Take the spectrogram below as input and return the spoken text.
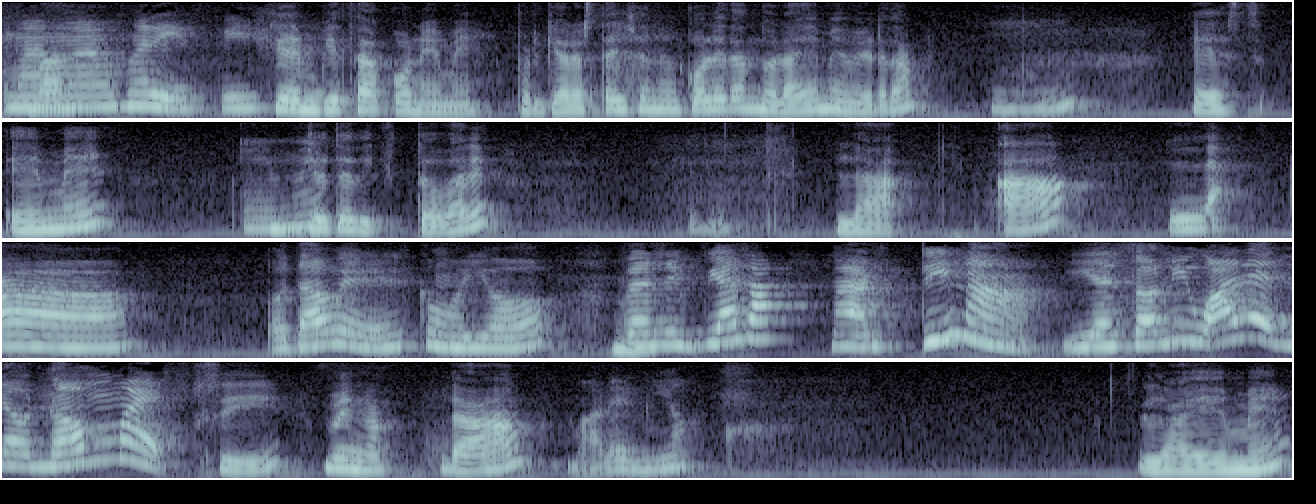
Es muy difícil. Que empieza con M. Porque ahora estáis en el cole dando la M, ¿verdad? Es M. M. Yo te dicto, ¿vale? La A. La A. Otra vez, como yo. Pero si empieza Martina. Y son iguales los nombres. Sí. Venga. La A. Madre mía. La M.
